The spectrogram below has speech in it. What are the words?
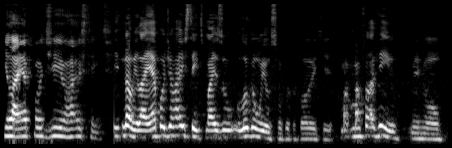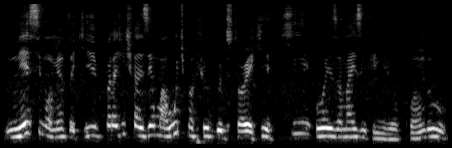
E lá Apple de Ohio State. E, não, e lá Apple de Ohio State, mas o, o Logan Wilson que eu tô falando aqui. Mas, mas Flavinho, meu irmão, nesse momento aqui, para a gente fazer uma última Field Good Story aqui, que coisa mais incrível. Quando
